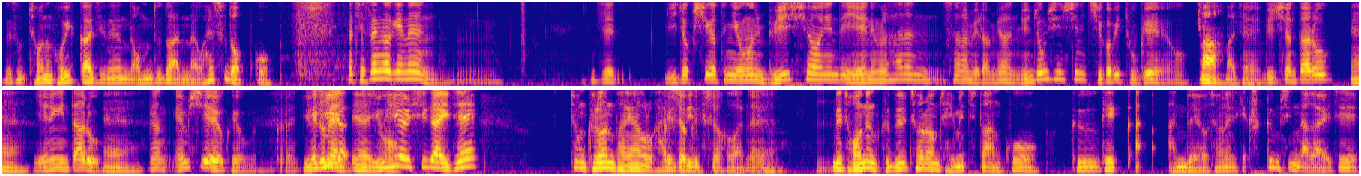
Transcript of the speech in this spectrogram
그래서 저는 거기까지는 엄두도 안 나고 할 수도 없고. 그러니까 제 생각에는 음, 이제 이적 씨 같은 경우는 뮤지션인데 예능을 하는 사람이라면 윤종신 씨는 직업이 두 개예요. 아 맞아요. 네, 뮤지션 따로, 예. 예능인 따로. 예. 그냥 MC예요, 그 형은. 그러니까 유희열. 예, 유희열 씨가 이제 좀 그런 방향으로 갈 수. 있을 것 같아요. 네. 음. 근데 저는 그들처럼 재밌지도 않고 그게 아- 안 돼요. 저는 이렇게 가끔씩 나가야지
